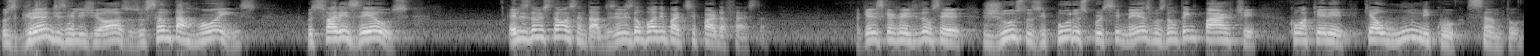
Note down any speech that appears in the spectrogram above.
os grandes religiosos, os santarrões, os fariseus. Eles não estão assentados, eles não podem participar da festa. Aqueles que acreditam ser justos e puros por si mesmos não têm parte com aquele que é o único santo.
